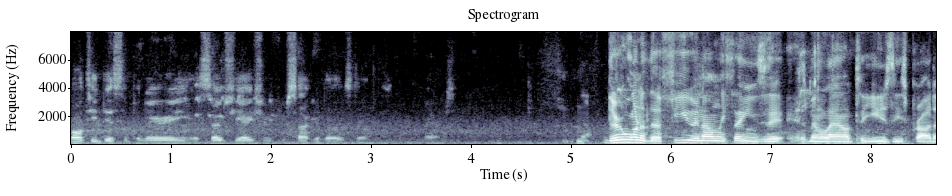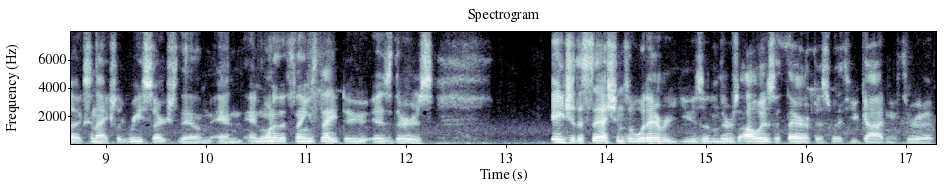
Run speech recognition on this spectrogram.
multidisciplinary association for psychedelic studies. MAPS. they're one of the few and only things that has been allowed to use these products and actually research them. And and one of the things they do is there's each of the sessions or whatever you're using, there's always a therapist with you guiding you through it.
